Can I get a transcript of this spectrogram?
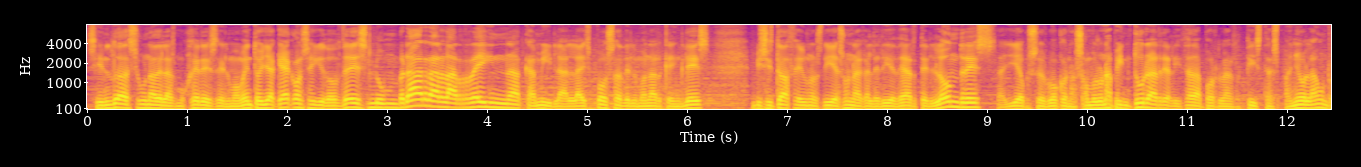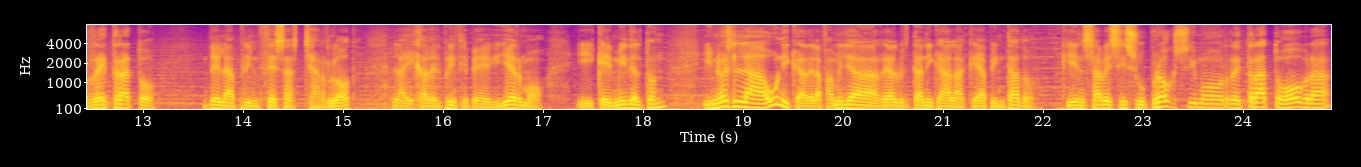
Sin duda es una de las mujeres del momento, ya que ha conseguido deslumbrar a la reina Camila, la esposa del monarca inglés. Visitó hace unos días una galería de arte en Londres. Allí observó con asombro una pintura realizada por la artista española, un retrato de la princesa Charlotte, la hija del príncipe Guillermo y Kate Middleton. Y no es la única de la familia real británica a la que ha pintado. Quién sabe si su próximo retrato obra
